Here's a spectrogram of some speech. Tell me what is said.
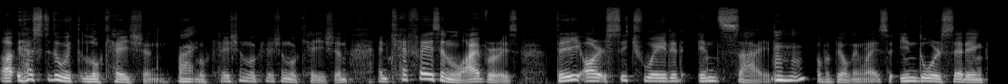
Uh, it has to do with location. Right. Location, location, location. And cafes and libraries, they are situated inside Mm-hmm. of a building, right? So indoor setting,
